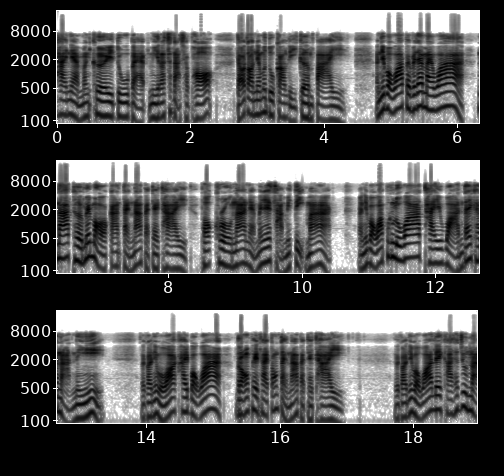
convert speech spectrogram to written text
ไทยๆเนี่ยมันเคยดูแบบมีลักษณะเฉพาะ แต่ว่าตอนนี้มันดูเกาหลีเกินไป อันนี้บอกว่าเป็นไปได้ไหมว่า หน้าเธอไม่เหมาะกับการแต่งหน้าแบบไทยๆ เพราะโครงหน้าเนี่ยไม่ได้สามมิติมาก อันนี้บอกว่าเพิ่งรู้ว่าไทยหวานได้ขนาดนี้ แล้วก็นนี้บอกว่าใครบอกว่าร้องเพลงไทยต้องแต่งหน้าแบบไทยๆ แล้วก็นนี้บอกว่าเลขาฉันอยู่ไหน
